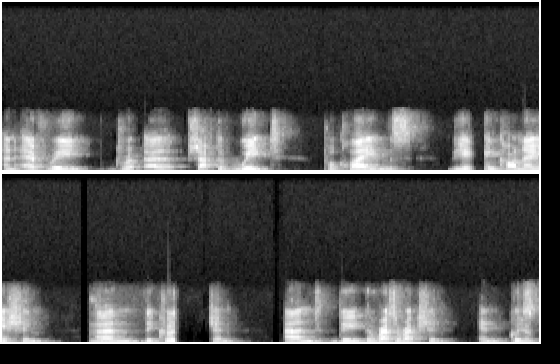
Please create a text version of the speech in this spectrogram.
and every uh, shaft of wheat proclaims the incarnation, Mm. um, the crucifixion, and the the resurrection. And because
